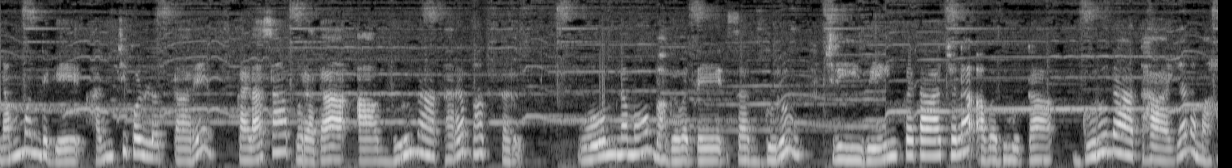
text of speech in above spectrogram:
ನಮ್ಮೊಂದಿಗೆ ಹಂಚಿಕೊಳ್ಳುತ್ತಾರೆ ಕಳಸಾಪುರದ ಆ ಗುರುನಾಥರ ಭಕ್ತರು. ॐ नमो भगवते सद्गुरु श्रीवेङ्कटाचल अवधूता गुरुनाथाय नमः।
